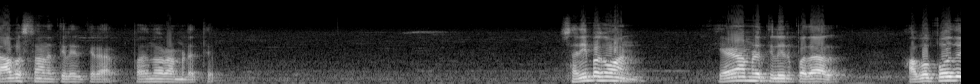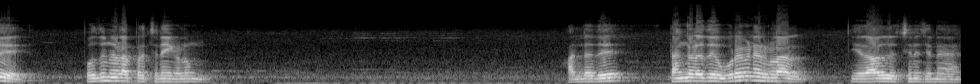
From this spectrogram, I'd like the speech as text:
லாபஸ்தானத்தில் இருக்கிறார் பதினோராம் இடத்தில். சனி பகவான் ஏழாம் இடத்தில் இருப்பதால் அவ்வப்போது பொதுநல பிரச்சனைகளும் அல்லது தங்களது உறவினர்களால் ஏதாவது சின்ன சின்ன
